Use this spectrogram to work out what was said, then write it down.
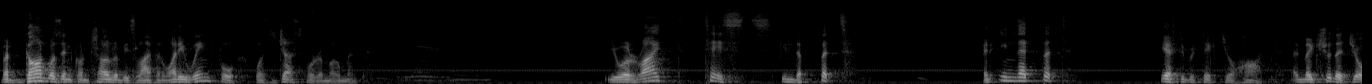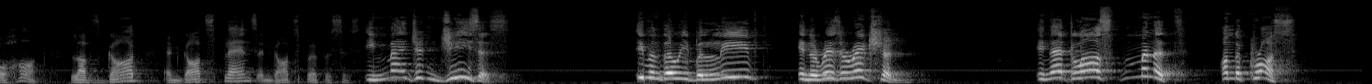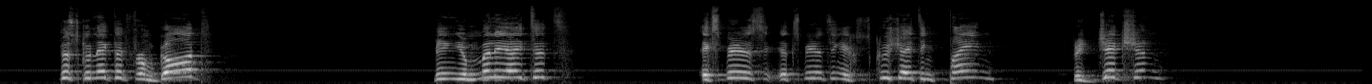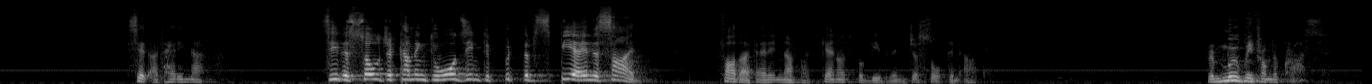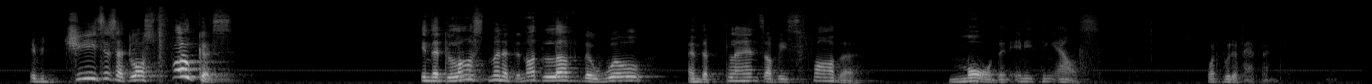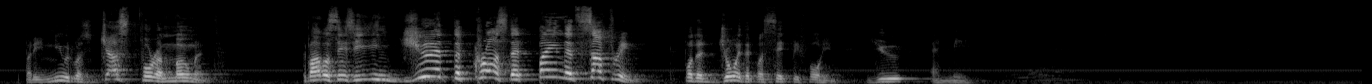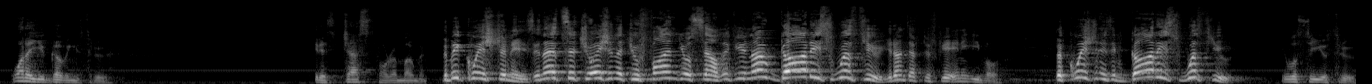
But God was in control of his life, and what he went for was just for a moment. You will write tests in the pit. And in that pit, You have to protect your heart and make sure that your heart loves God and God's plans and God's purposes. Imagine Jesus, even though he believed in the resurrection, in that last minute on the cross, disconnected from God, being humiliated, experiencing excruciating pain, rejection. He said, I've had enough. See the soldier coming towards him to put the spear in the side. Father, I've had enough. I cannot forgive them. Just sort them out. Remove me from the cross. If Jesus had lost focus in that last minute and not loved the will and the plans of his Father more than anything else, what would have happened? But he knew it was just for a moment. The Bible says he endured the cross, that pain, that suffering, for the joy that was set before him. You and me. What are you going through? It is just for a moment. The big question is in that situation that you find yourself, if you know God is with you, you don't have to fear any evil. The question is if God is with you, He will see you through.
